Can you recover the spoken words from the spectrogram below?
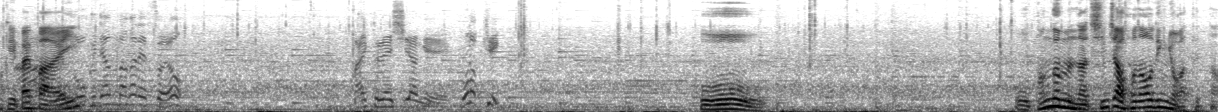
오케이 빠이빠이. 오. 오 방금은 나 진짜 호나우딩요 같았다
